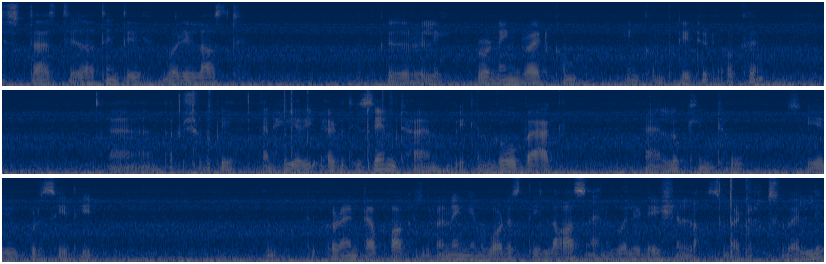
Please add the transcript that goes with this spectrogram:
Just that's the I think the very last is really running right? Com completed okay. And that should be and here at the same time we can go back and look into. So here you could see the current epoch is running and what is the loss and validation loss matrix value.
